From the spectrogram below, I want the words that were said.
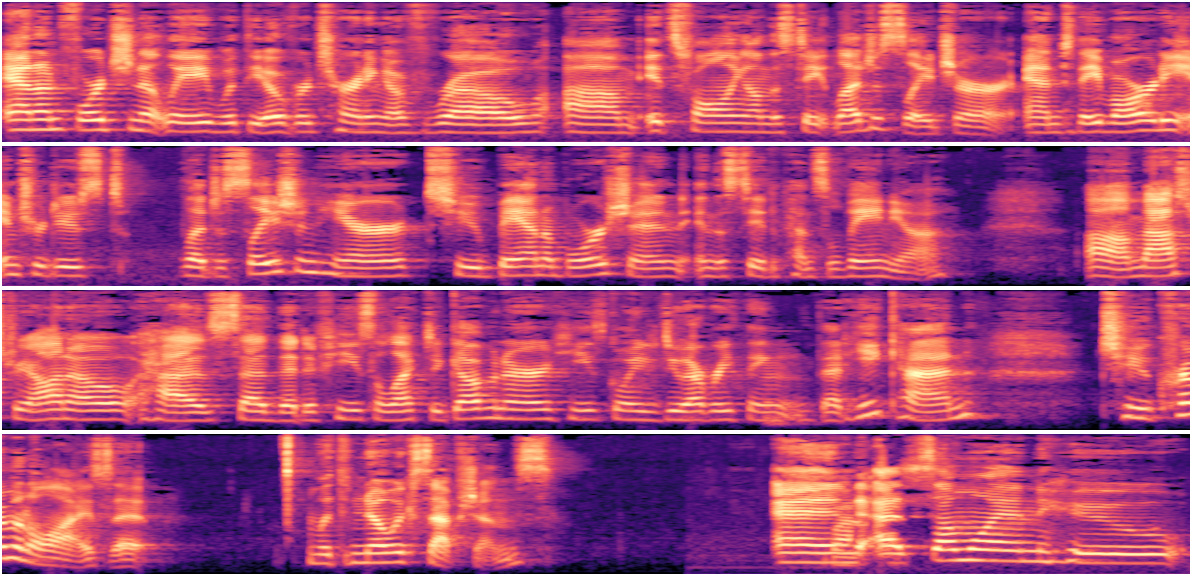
And unfortunately, with the overturning of Roe, um, it's falling on the state legislature, and they've already introduced legislation here to ban abortion in the state of Pennsylvania. Uh, Mastriano has said that if he's elected governor, he's going to do everything that he can to criminalize it with no exceptions. And wow. as someone who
